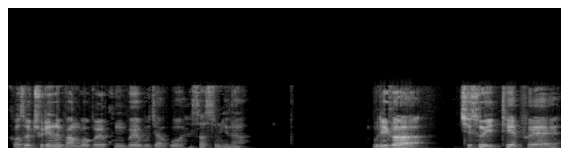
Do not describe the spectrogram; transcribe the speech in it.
그것을 줄이는 방법을 공부해 보자고 했었습니다. 우리가 지수 ETF에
